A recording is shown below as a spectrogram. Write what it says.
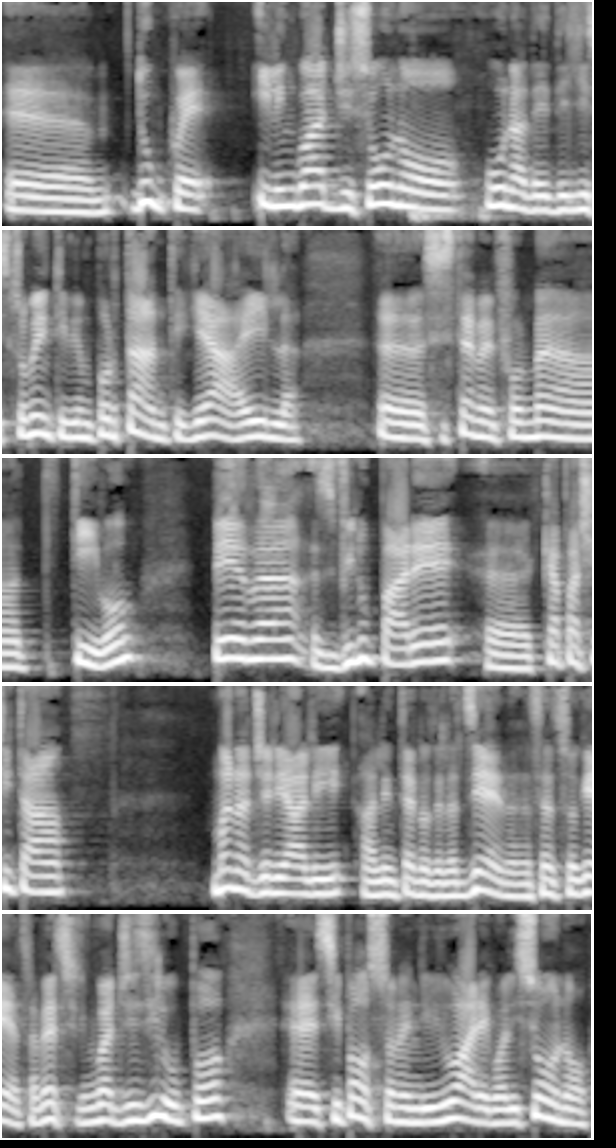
Eh, dunque, i linguaggi sono uno degli strumenti più importanti che ha il eh, sistema informativo per sviluppare eh, capacità manageriali all'interno dell'azienda, nel senso che attraverso i linguaggi di sviluppo eh, si possono individuare quali sono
